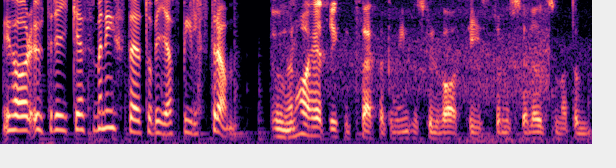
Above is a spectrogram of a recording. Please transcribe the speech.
Vi hör utrikesminister Tobias Billström. Ungern har helt riktigt sagt att de inte skulle vara sist och nu ser det ut som att de,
